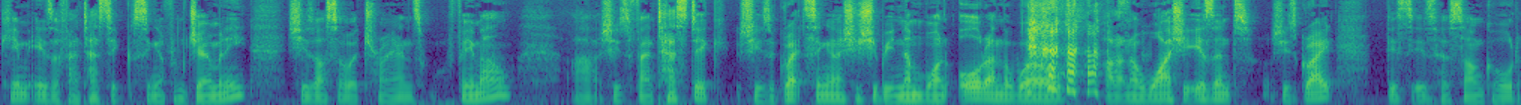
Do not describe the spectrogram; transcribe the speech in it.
Kim is a fantastic singer from Germany. She's also a trans female. Uh, she's fantastic. She's a great singer. She should be number one all around the world. I don't know why she isn't. She's great. This is her song called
